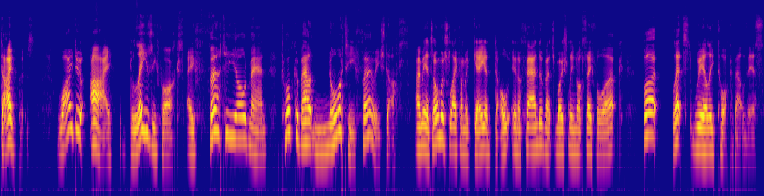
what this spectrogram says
Diapers. Why do I, Blazie Fox, a 30 year old man, talk about naughty furry stuffs? I mean, it's almost like I'm a gay adult in a fandom that's mostly not safe for work. But let's really talk about this.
